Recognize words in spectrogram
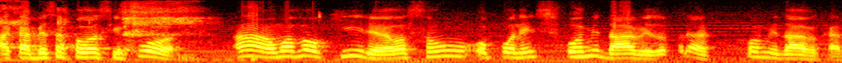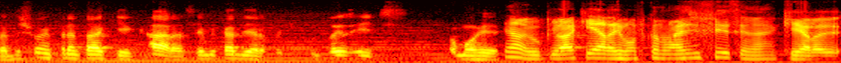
A cabeça falou assim, pô, ah, uma Valkyria, elas são oponentes formidáveis. Eu falei, ah, formidável, cara, deixa eu enfrentar aqui. Cara, sem brincadeira, foi tipo dois hits pra morrer. Não, e o pior é que elas vão ficando mais difíceis, né? Que elas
